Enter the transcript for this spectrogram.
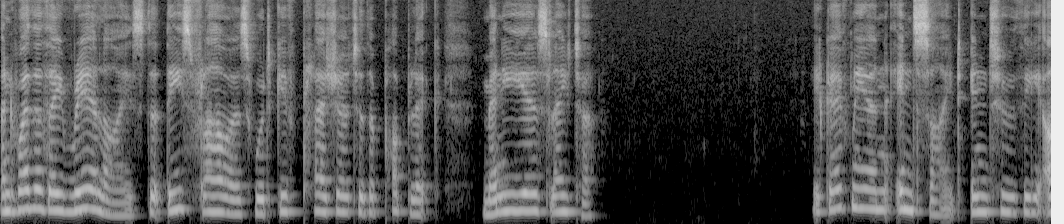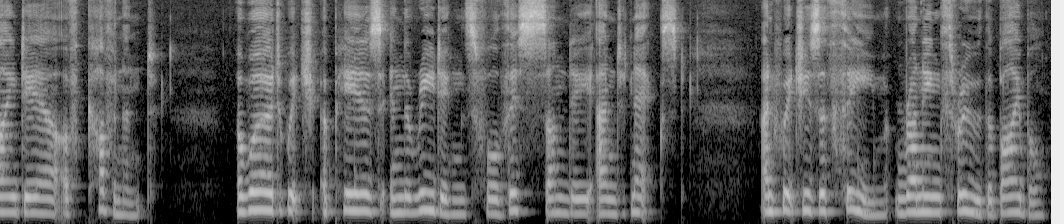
and whether they realized that these flowers would give pleasure to the public many years later. It gave me an insight into the idea of covenant, a word which appears in the readings for this Sunday and next, and which is a theme running through the Bible.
